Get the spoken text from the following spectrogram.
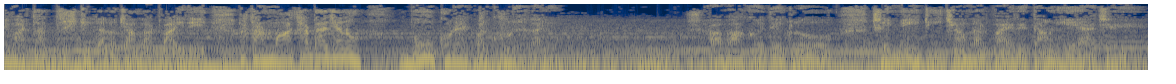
এবার তার দৃষ্টি গেল জানলার বাইরে, আর তার মাথাটা যেন বউ করে একবার ঘুরে গেল। সবাক হয়ে দেখল, সেই মেয়েটি জানলার বাইরে দাঁড়িয়ে আছে।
